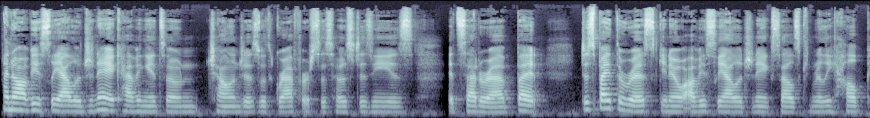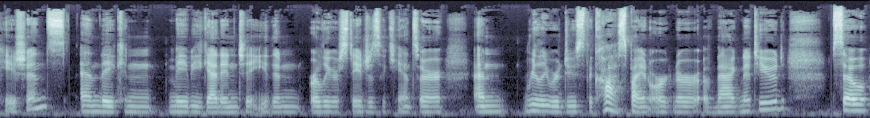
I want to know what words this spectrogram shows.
And obviously, allogeneic having its own challenges with graft versus host disease, et cetera. But despite the risk, you know, obviously allogeneic cells can really help patients and they can maybe get into even earlier stages of cancer and really reduce the cost by an order of magnitude. So,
